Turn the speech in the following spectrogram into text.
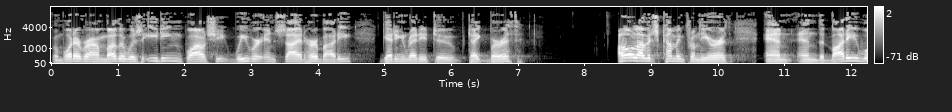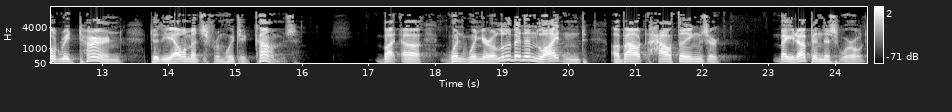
from whatever our mother was eating while she, we were inside her body, getting ready to take birth. All of it's coming from the earth, and, and the body will return to the elements from which it comes. But, uh, when, when you're a little bit enlightened, about how things are made up in this world,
